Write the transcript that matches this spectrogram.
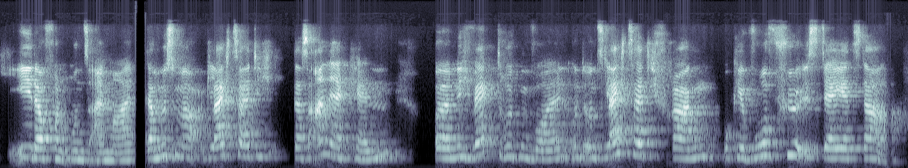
jeder von uns einmal, da müssen wir gleichzeitig das anerkennen, äh, nicht wegdrücken wollen und uns gleichzeitig fragen, okay, wofür ist der jetzt da?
